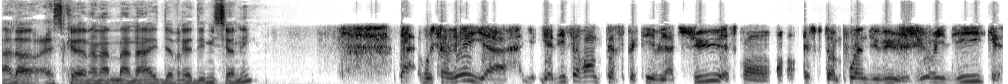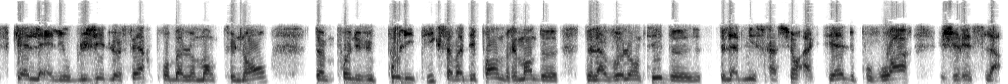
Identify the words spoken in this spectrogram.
Alors, est-ce que Mme Manaille devrait démissionner? Ben, vous savez, il y a, y a différentes perspectives là-dessus. Est-ce qu'on, est-ce que d'un point de vue juridique, est-ce qu'elle elle est obligée de le faire? Probablement que non. D'un point de vue politique, ça va dépendre vraiment de, de la volonté de, de l'administration actuelle de pouvoir gérer cela.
